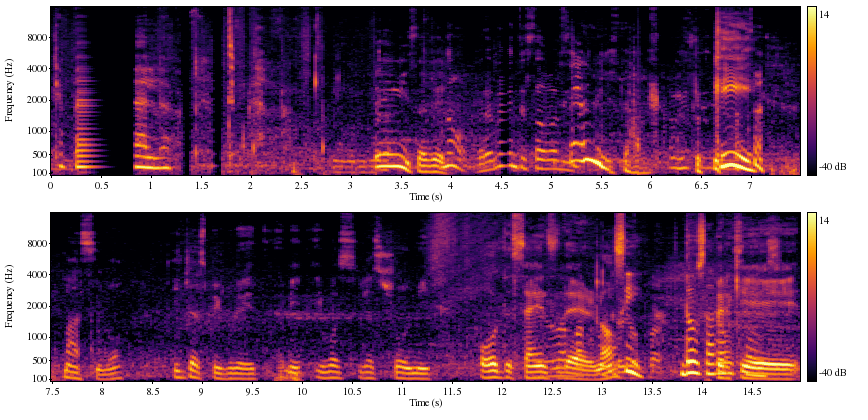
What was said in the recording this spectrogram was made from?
Che bello. Che bello. L'hai vista? No, veramente stava lì. Sei vista? Chi? Massimo, he just figured, I mean, he was just showing me there, no? Sì, those are all. Perché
